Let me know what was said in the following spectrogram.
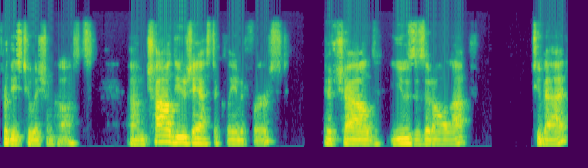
for these tuition costs. Um, child usually has to claim it first. And if child uses it all up, too bad.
